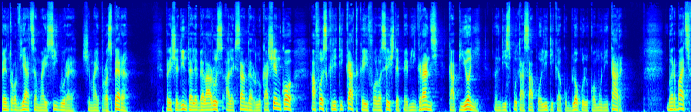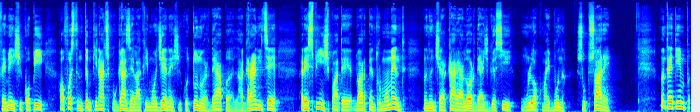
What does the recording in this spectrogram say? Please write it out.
pentru o viață mai sigură și mai prosperă. Președintele belarus Alexander Lukashenko a fost criticat că îi folosește pe migranți ca pioni în disputa sa politică cu blocul comunitar. Bărbați, femei și copii au fost întâmpinați cu gaze lacrimogene și cu tunuri de apă la granițe, respinși poate doar pentru moment în încercarea lor de a-și găsi un loc mai bun sub soare. Între timp,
